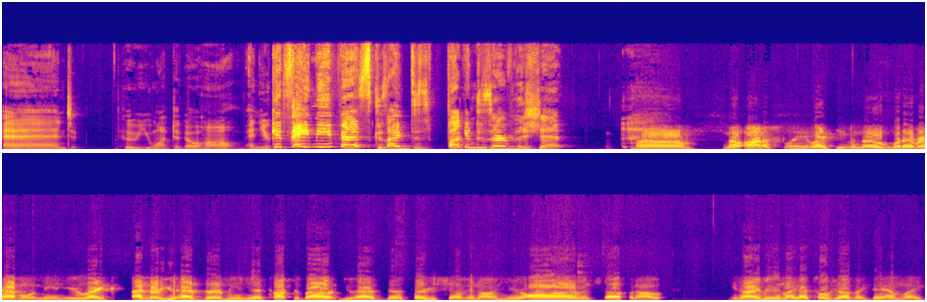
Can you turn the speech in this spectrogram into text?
and who you want to go home. And you can say me, Fest, because I just fucking deserve this shit. Um, no, honestly, like even though whatever happened with me and you, like I know you had the me and you had talked about you had the 37 on your arm and stuff, and I, you know what I mean? Like I told you, I was like, damn, like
